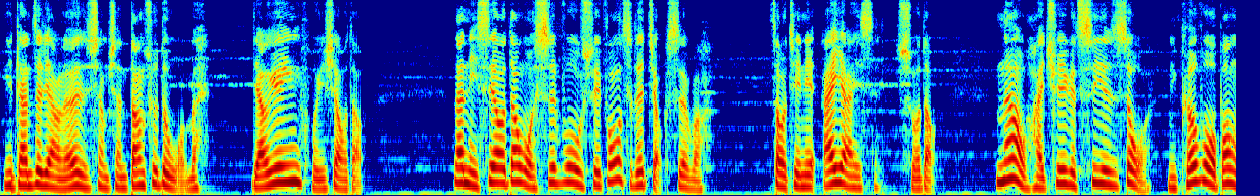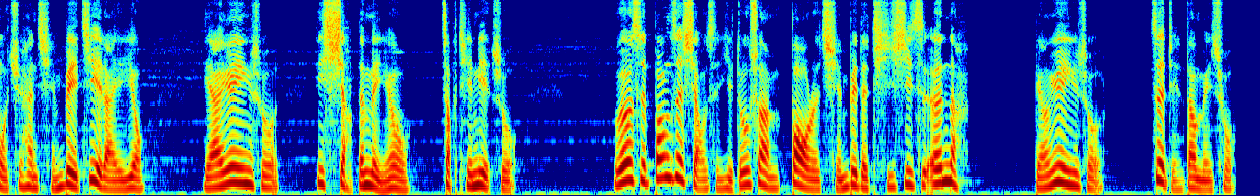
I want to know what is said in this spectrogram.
你看这两人像不像当初的我们？”梁月英回笑道。那你是要当我师父随风子的角色吧？赵天烈哎呀一声说道：“那我还缺一个赤焰兽啊！你可否帮我去和前辈借来一用？”梁月英说：“你想得美哦。”赵天烈说：“我要是帮这小子，也都算报了前辈的提携之恩呐、”梁月英说：“这点倒没错，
